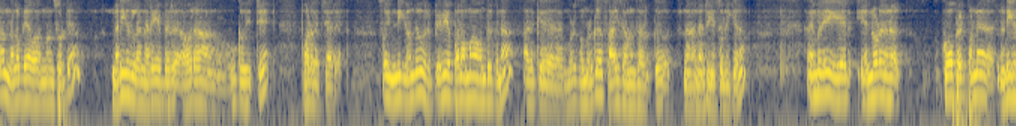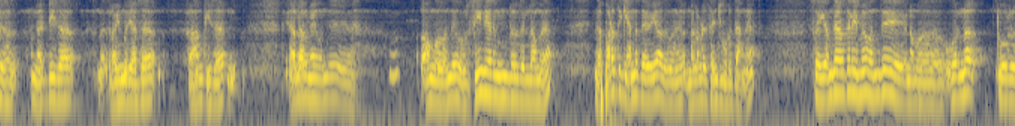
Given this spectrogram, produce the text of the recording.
படம் நல்லபடியாக வரணும்னு சொல்லிட்டு நடிகர்களை நிறைய பேர் அவராக ஊக்குவித்து போட வச்சார். ஸோ இன்றைக்கி வந்து ஒரு பெரிய படமாக வந்திருக்குன்னா அதுக்கு முழுக்க முழுக்க சாய் சரண் சாருக்கு நான் நன்றியை சொல்லிக்கிறேன். அதே மாதிரி என்- என்னோட கோஆப்ரேட் பண்ண நடிகர்கள் Natty sir Ravi Mariya sir Ramki sir எல்லாருமே வந்து அவங்க வந்து ஒரு சீனியர்ன்றது இல்லாமல் இந்த படத்துக்கு என்ன தேவையோ அதை வந்து நல்லபடியாக செஞ்சு கொடுத்தாங்க. ஸோ எந்த இடத்துலையுமே வந்து நம்ம ஒரு நாள் ஒரு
